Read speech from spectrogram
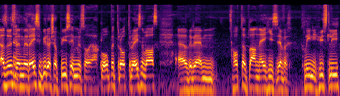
also weisst, wenn wir Reisebüro ist bei uns immer so, ja, Globetrotter, weiss nicht was. Äh, Oder ähm, Hotelplan, nein, hier sind einfach kleine Häuschen,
